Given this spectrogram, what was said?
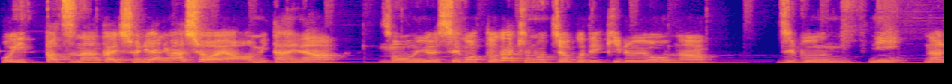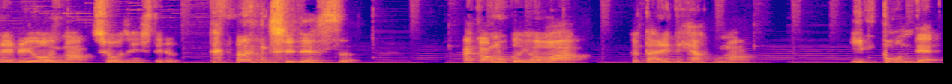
こう一発なんか一緒にやりましょうよみたいなそういう仕事が気持ちよくできるような自分になれるよう今精進してるって感じです。なんか目標は2人で100万1本で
